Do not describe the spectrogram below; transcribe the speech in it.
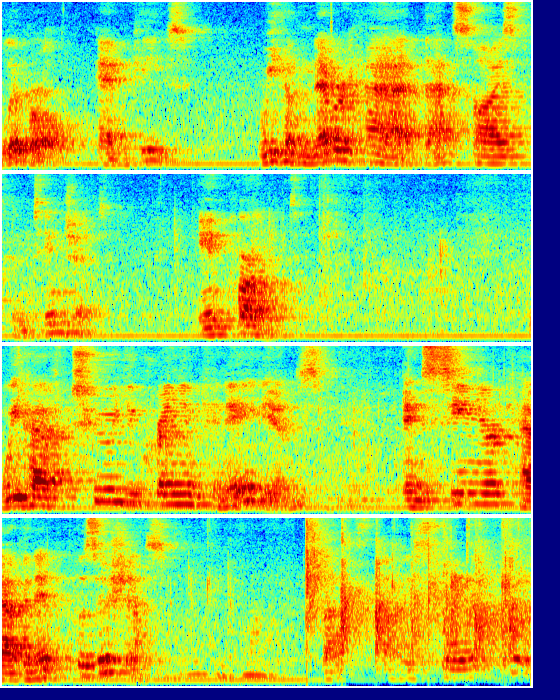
Liberal MPs. We have never had that sized contingent in Parliament. We have two Ukrainian Canadians in senior cabinet positions. That's a historic.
